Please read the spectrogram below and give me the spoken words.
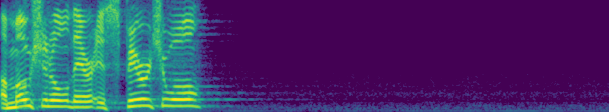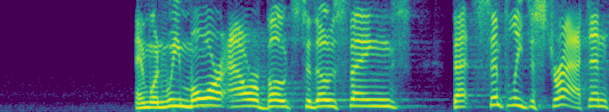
emotional, there is spiritual. And when we moor our boats to those things that simply distract, and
